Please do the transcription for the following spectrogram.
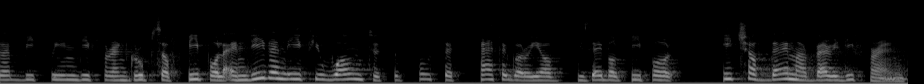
uh, between different groups of people. And even if you wanted to put a category of disabled people, each of them are very different.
